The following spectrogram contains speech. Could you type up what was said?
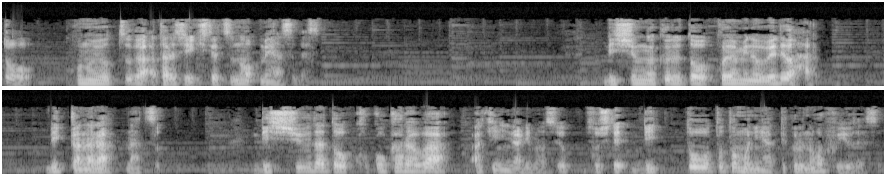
冬。この4つが新しい季節の目安です。立春が来ると暦の上では春。立夏なら夏。立秋だとここからは秋になりますよ。そして立冬とともにやってくるのが冬です。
